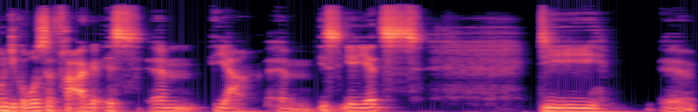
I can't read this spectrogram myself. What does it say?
Und die große Frage ist, ähm, ja, ähm, ist ihr jetzt die äh,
